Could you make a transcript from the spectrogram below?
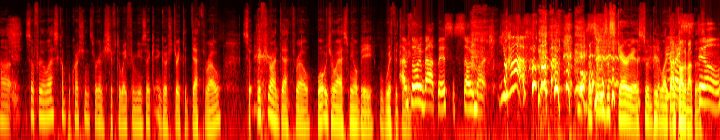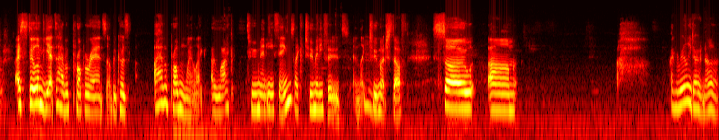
Uh, so for the last couple questions, we're going to shift away from music and go straight to death row. So if you're on death row, what would your last meal be with a drink? I've thought about this so much. You have. That's always the scariest when people are like, But I thought about this. I still am yet to have a proper answer because I have a problem where like I like too many things, like too many foods and like too much stuff. So, um, I really don't know.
